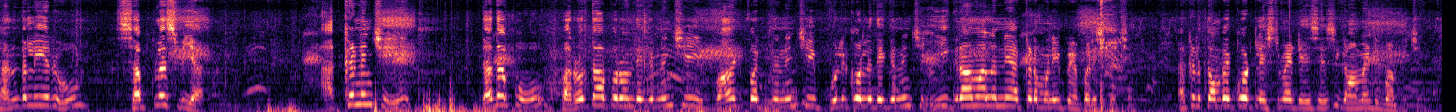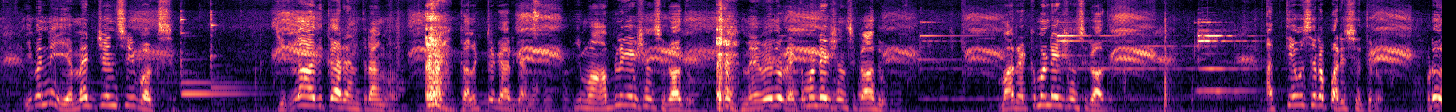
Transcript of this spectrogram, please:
కండలేరు సప్లస్ విఆర్ అక్కడి నుంచి దాదాపు పర్వతాపురం దగ్గర నుంచి బావిటిపట్నం నుంచి పులికొల్ల దగ్గర నుంచి ఈ గ్రామాలన్నీ అక్కడ మునిగిపోయే పరిస్థితి వచ్చింది. అక్కడ తొంభై కోట్లు ఎస్టిమేట్ వేసేసి గవర్నమెంట్కి పంపించింది. ఇవన్నీ ఎమర్జెన్సీ వర్క్స్ జిల్లా అధికార యంత్రాంగం కలెక్టర్ గారు కానీ ఈ మా అప్లికేషన్స్ కాదు. మేమేదో రికమెండేషన్స్ కాదు. మా రికమెండేషన్స్ కాదు. అత్యవసర పరిస్థితులు. ఇప్పుడు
